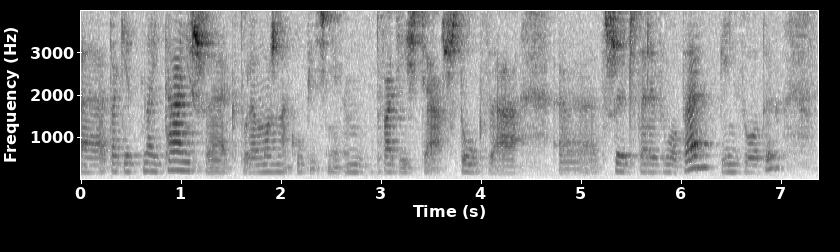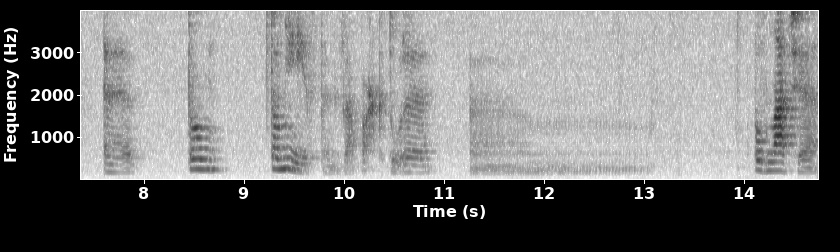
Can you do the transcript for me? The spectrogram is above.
E, takie najtańsze, które można kupić, nie wiem, 20 sztuk za 3-4 zł, 5 zł, to, to nie jest ten zapach, który poznacie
